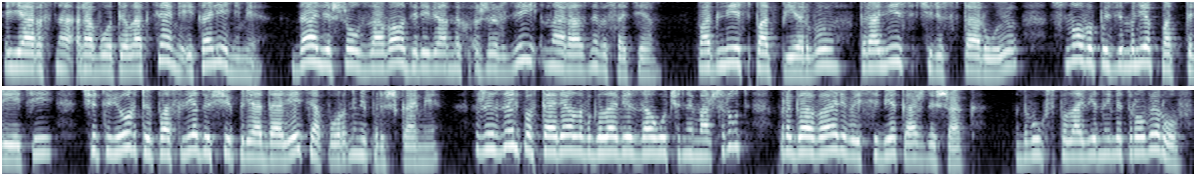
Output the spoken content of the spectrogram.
яростно работая локтями и коленями. Далее шел завал деревянных жердей на разной высоте. Подлезть под первую, пролезть через вторую, снова по земле под третьей, четвертую последующую преодолеть опорными прыжками. Жизель повторяла в голове заученный маршрут, проговаривая себе каждый шаг. Двух с половиной метровый ров.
